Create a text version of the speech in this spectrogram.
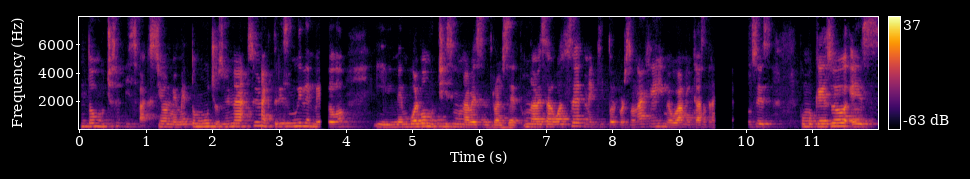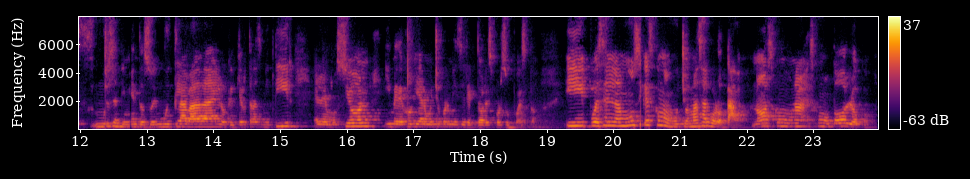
siento mucha satisfacción, me meto mucho, soy una, soy una actriz muy de método y me envuelvo muchísimo una vez entro al set. Una vez salgo al set, me quito el personaje y me voy a mi casa tranquila. Entonces, como que eso es mucho sentimiento, soy muy clavada en lo que quiero transmitir, en la emoción y me dejo guiar mucho por mis directores, por supuesto. Y pues en la música es como mucho más alborotado, ¿no? Es como una, es como todo loco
